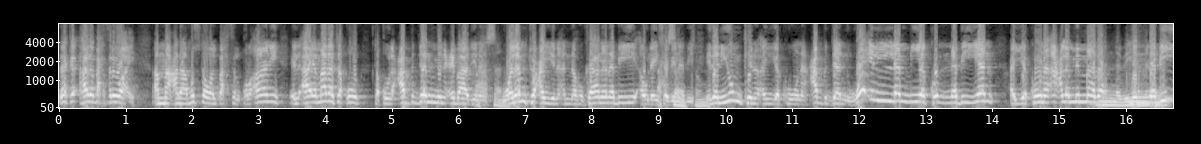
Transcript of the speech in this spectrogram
لكن هذا بحث روائي. أما على مستوى البحث القرآني الآية ماذا تقول؟ تقول عبدا من عبادنا. أحسنت. ولم تعين أنه كان نبي أو ليس أحسنتم. بنبي إذا يمكن أن يكون عبدا وإن لم يكن نبيا أن يكون أعلم من ماذا من نبي من نبي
